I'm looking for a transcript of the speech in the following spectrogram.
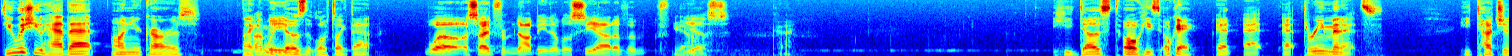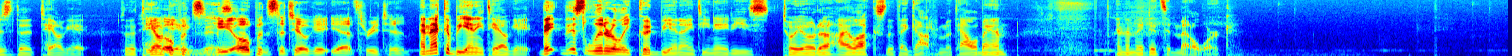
Do you wish you had that on your cars? Like I mean- windows that looked like that? Well, aside from not being able to see out of them, Yeah. yes. Okay. He does oh he's okay. At at at three minutes he touches the tailgate. So the He tailgate opens exists. he opens the tailgate yeah at 310. and that could be any tailgate. They, this literally could be a 1980s Toyota Hilux that they got from the Taliban, and then they did some metal work.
